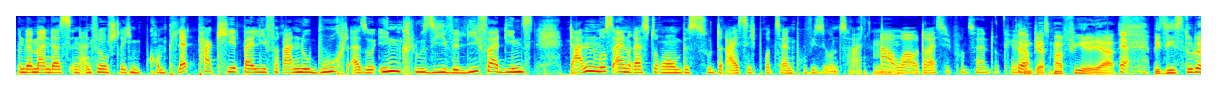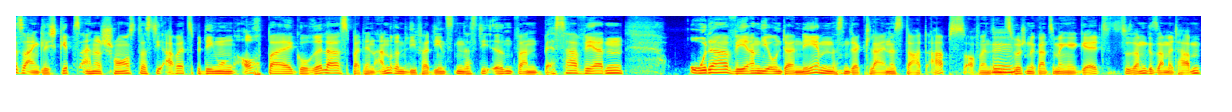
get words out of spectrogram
Und wenn man das in Anführungsstrichen Komplettpaket bei Lieferando bucht, also inklusive Lieferdienst, dann muss ein Restaurant bis zu 30 Prozent Provision zahlen. Mhm. Ah, wow, 30 Prozent, okay. Klingt ja. erstmal viel, ja. ja. Wie siehst du das eigentlich? Gibt es eine Chance, dass die Arbeitsbedingungen auch bei Gorillas, bei den anderen Lieferdiensten, dass die irgendwann besser werden? Oder wären die Unternehmen, das sind ja kleine Start-ups, auch wenn sie mhm. inzwischen eine ganze Menge Geld zusammengesammelt haben,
